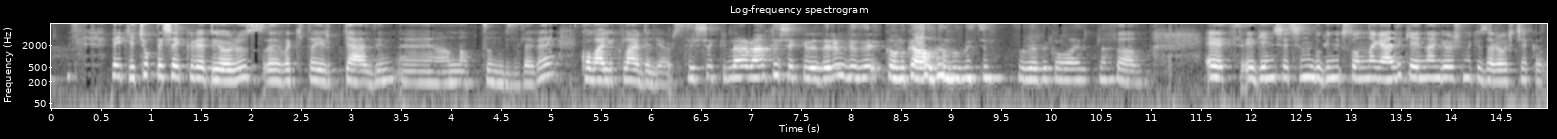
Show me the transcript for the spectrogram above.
Peki çok teşekkür ediyoruz. E, Vakit ayırıp geldin, e, anlattın bizlere. Kolaylıklar diliyoruz. Teşekkürler. Ben teşekkür ederim. Bizi konuk aldığınız için size de kolaylıklar. Sağ olun. Evet, Geniş Açı'nın bugünlük sonuna geldik. Yeniden görüşmek üzere. Hoşçakalın.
